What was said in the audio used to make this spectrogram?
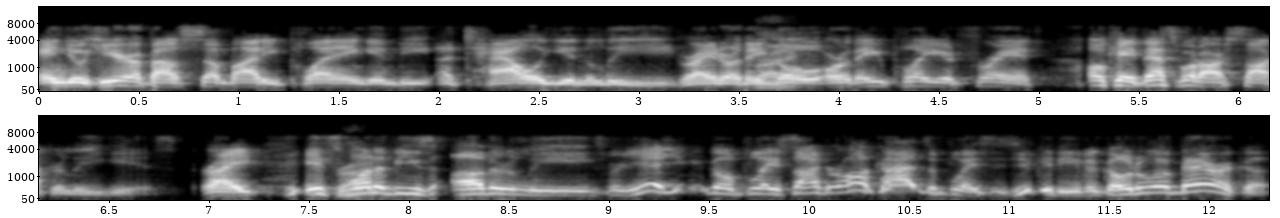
and you'll hear about somebody playing in the Italian league, right? Or they Right. go, or they play in France. Okay, that's what our soccer league is, right? It's Right. one of these other leagues where, yeah, you can go play soccer all kinds of places. You could even go to America.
